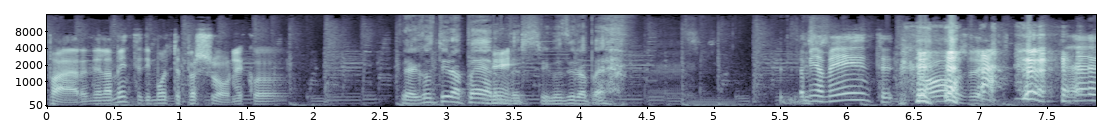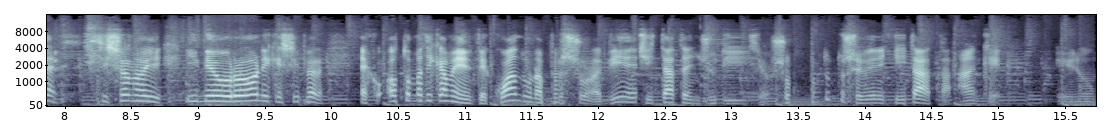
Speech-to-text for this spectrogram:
Pare nella mente di molte persone, co- Eh, continua a perdersi, continua a perdersi. La mia mente cose, eh, ci sono i, i neuroni che si per... Ecco, automaticamente quando una persona viene citata in giudizio, soprattutto se viene citata anche in un,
